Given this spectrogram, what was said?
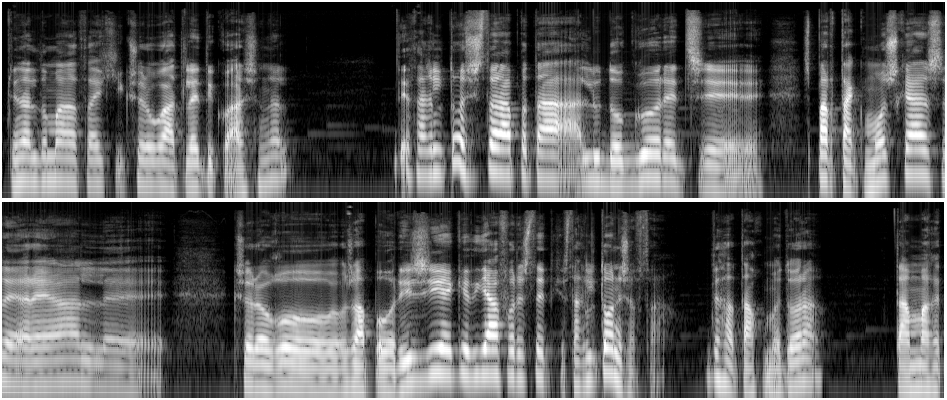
την άλλη εβδομάδα θα έχει ξέρω εγώ Atletico Arsenal. Δεν θα γλιτώσεις τώρα από τα Ludogorets Spartak Μόσχας, Real ξέρω εγώ Zaporizhia και διάφορες τέτοιες. Τα γλιτώνεις αυτά. Δεν θα τα έχουμε τώρα. Τα,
